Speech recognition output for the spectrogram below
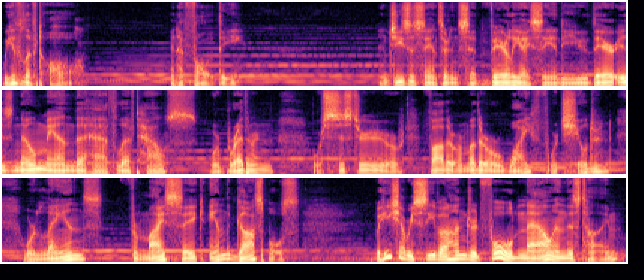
we have left all, and have followed thee. And Jesus answered and said, Verily I say unto you, there is no man that hath left house, or brethren, or sister, or father, or mother, or wife, or children, or lands, for my sake and the gospel's, but he shall receive a hundredfold now in this time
